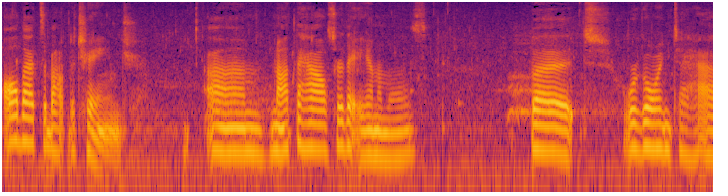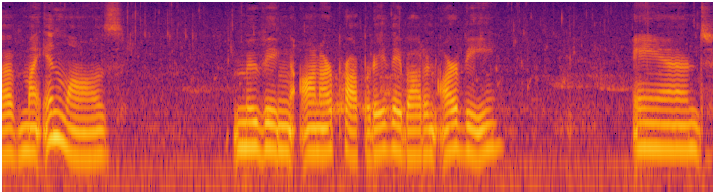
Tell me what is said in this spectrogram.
all that's about to change. Um, not the house or the animals, but we're going to have my in laws moving on our property. They bought an RV and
